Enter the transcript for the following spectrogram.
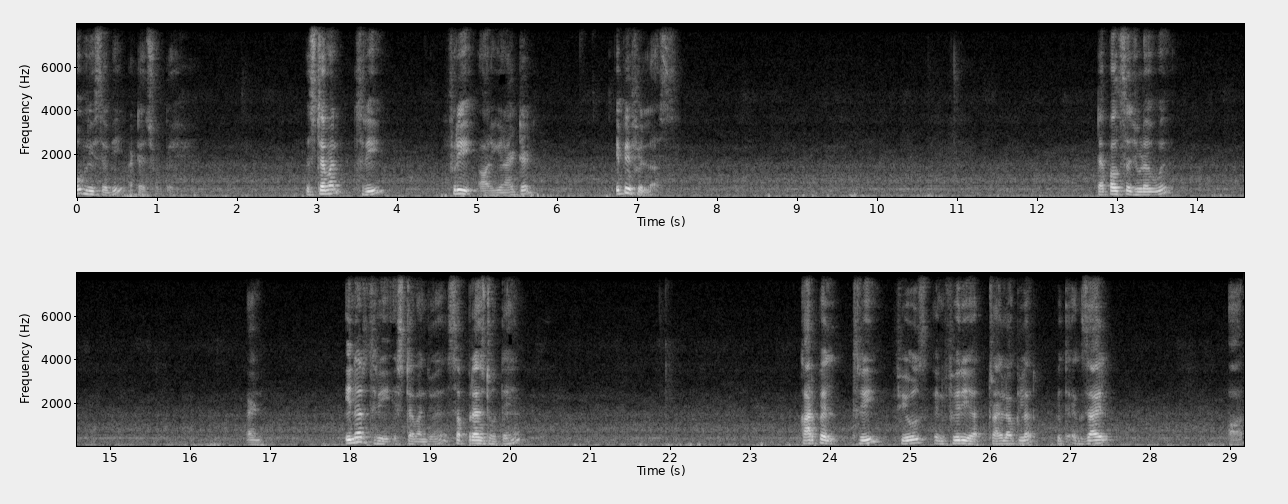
ओवरी से भी अटैच होते हैं स्टेमन थ्री फ्री और यूनाइटेड इपिफिलस टेपल से जुड़े हुए एंड इनर थ्री स्टेमन जो है सप्रेस्ड होते हैं carpel three fuse inferior trilocular with axile और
